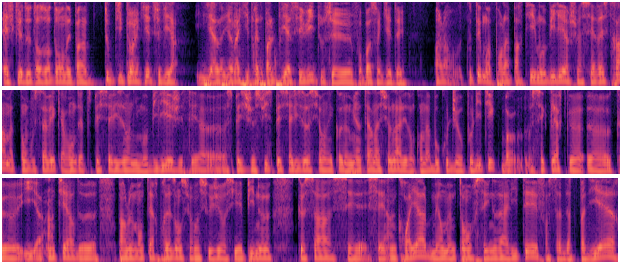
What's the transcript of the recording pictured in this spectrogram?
Est-ce que de temps en temps, on n'est pas un tout petit peu inquiet de se dire, il y, en a qui prennent pas le pli assez vite ou faut pas s'inquiéter? Alors, écoutez, moi, pour la partie immobilière, je suis assez restreint. Maintenant, vous savez qu'avant d'être spécialisé en immobilier, euh, je suis spécialisé aussi en économie internationale et donc on a beaucoup de géopolitique. Ben, c'est clair que euh, qu'il y a un tiers de parlementaires présents sur un sujet aussi épineux que ça, c'est, incroyable, mais en même temps, c'est une réalité. Enfin, ça date pas d'hier.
